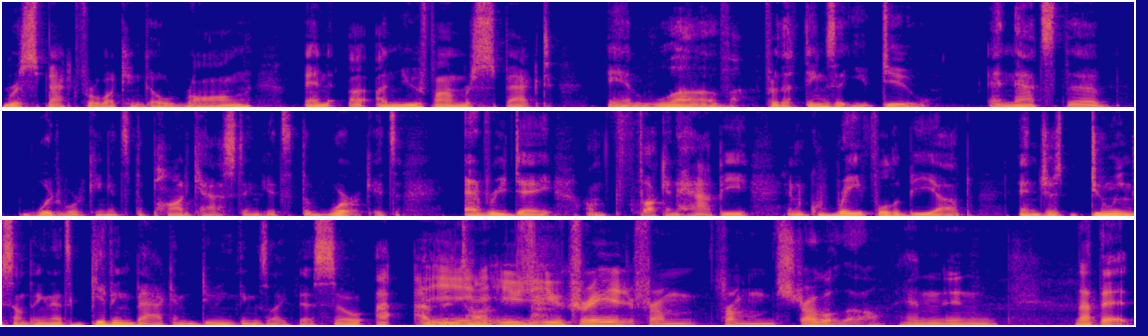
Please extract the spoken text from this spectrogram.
respect for what can go wrong and a, a newfound respect and love for the things that you do. And that's the woodworking. It's the podcasting. It's the work. It's every day. I'm fucking happy and grateful to be up and just doing something that's giving back and doing things like this. So I, i've been you, talking you, you created it from from struggle though. And and not that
